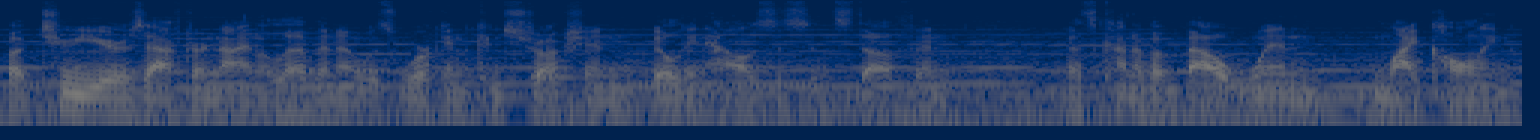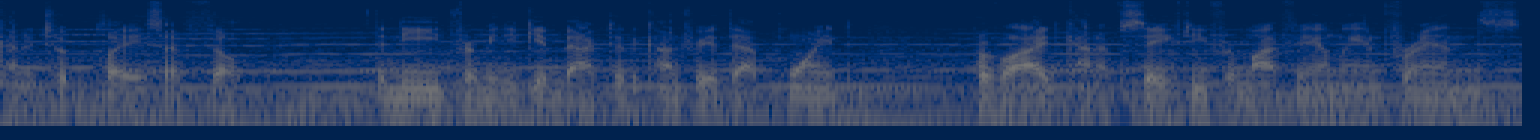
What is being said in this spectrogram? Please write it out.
about two years after 9-11. I was working construction, building houses and stuff, and that's kind of about when my calling kind of took place. I felt the need for me to give back to the country at that point, provide kind of safety for my family and friends,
